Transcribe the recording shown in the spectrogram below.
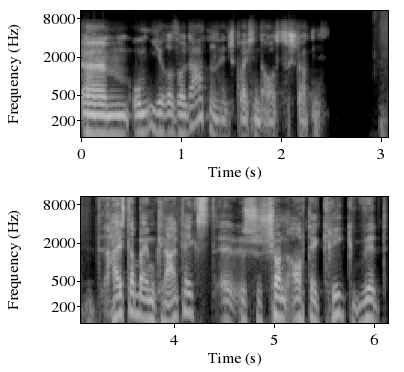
ähm, um ihre Soldaten entsprechend auszustatten. Heißt aber im Klartext äh, schon auch, der Krieg wird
